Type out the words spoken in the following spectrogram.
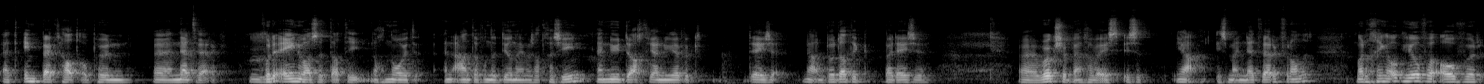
het impact had op hun netwerk. Mhm. Voor de een was het dat hij nog nooit een aantal van de deelnemers had gezien. En nu dacht, ja, nu heb ik deze... Nou, doordat ik bij deze eh, workshop ben geweest, is, het, ja, is mijn netwerk veranderd. Maar het ging ook heel veel over...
